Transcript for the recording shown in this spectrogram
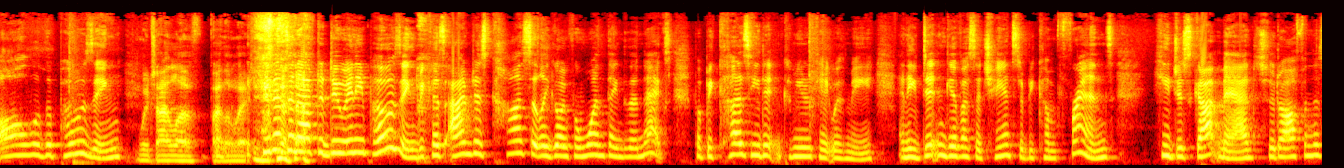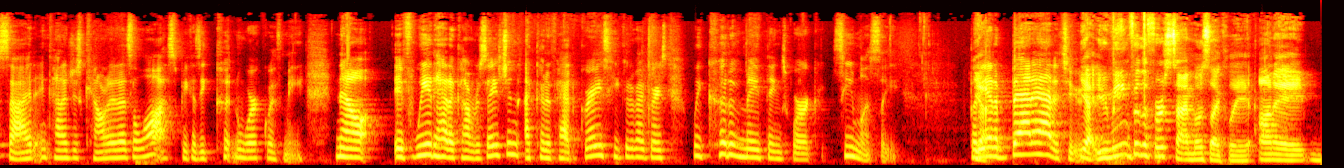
all of the posing Which I love, by the way. he doesn't have to do any posing because I'm just constantly going from one thing to the next. But because he didn't communicate with me and he didn't give us a chance to become friends, he just got mad, stood off on the side, and kind of just counted it as a loss because he couldn't work with me. Now, if we had had a conversation, I could have had grace, he could have had grace, we could have made things work seamlessly. But he had a bad attitude. Yeah, you're meeting for the first time, most likely, on a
